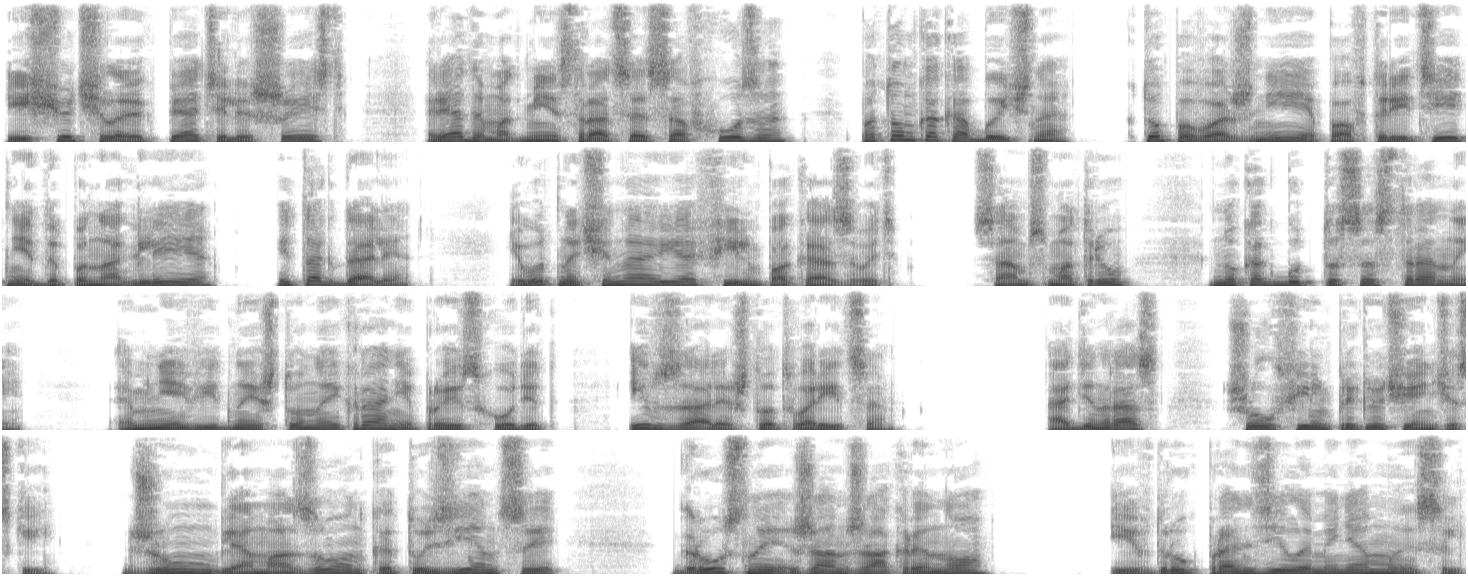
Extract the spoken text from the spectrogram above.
еще человек пять или шесть, рядом администрация совхоза, потом, как обычно, кто поважнее, поавторитетнее да понаглее и так далее. И вот начинаю я фильм показывать. Сам смотрю, но как будто со стороны. Мне видно и что на экране происходит, и в зале что творится. Один раз шел фильм приключенческий. Джунгли, Амазонка, туземцы, грустный Жан-Жак Рено — и вдруг пронзила меня мысль,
